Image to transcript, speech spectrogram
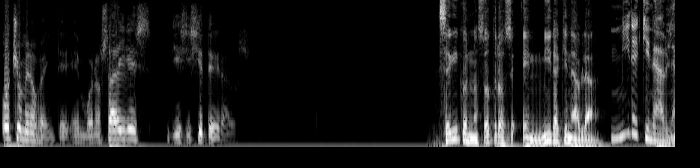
8 menos 20. En Buenos Aires, 17 grados. Seguí con nosotros en Mira quién habla. Mira quién habla.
